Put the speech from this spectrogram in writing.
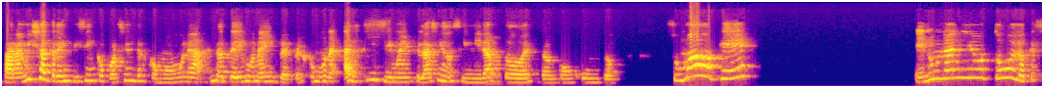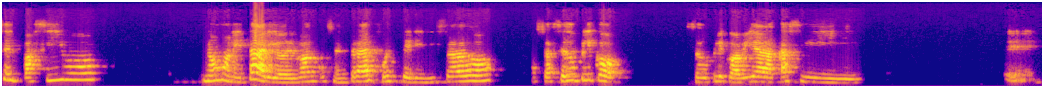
para mí ya 35% es como una, no te digo una hiper, pero es como una altísima inflación si miras todo esto en conjunto. Sumado que en un año todo lo que es el pasivo no monetario del Banco Central fue esterilizado, o sea, se duplicó, se duplicó, había casi eh,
